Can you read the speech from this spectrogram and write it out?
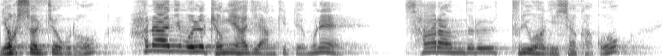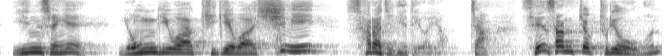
역설적으로 하나님을 경외하지 않기 때문에 사람들을 두려워하기 시작하고 인생의 용기와 기계와 힘이 사라지게 되어요. 자, 세상적 두려움은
